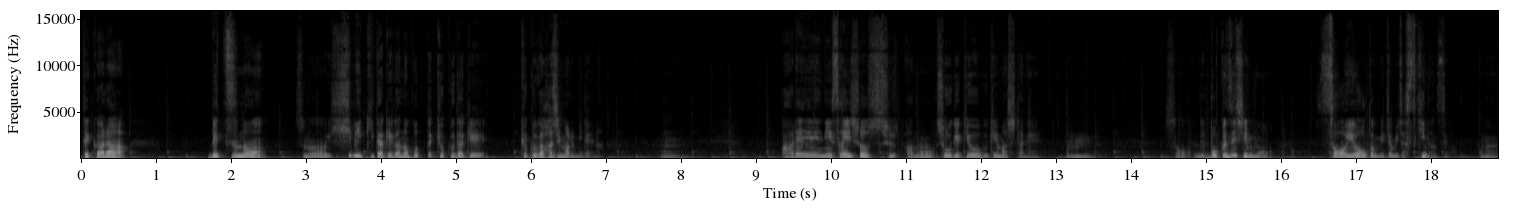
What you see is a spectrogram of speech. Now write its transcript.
てから別のその響きだけが残った曲だけ曲が始まるみたいな、うん、あれに最初あの衝撃を受けましたね。うん。そう。で僕自身もそういう音めちゃめちゃ好きなんですよ。うん。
